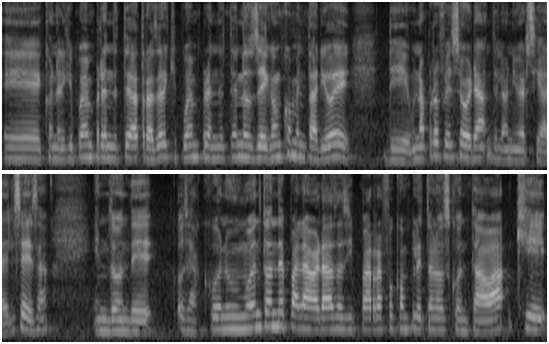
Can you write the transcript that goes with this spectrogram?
eh, con el equipo de Emprendete, atrás del equipo de Emprendete, nos llega un comentario de, de una profesora de la Universidad del CESA, en donde, o sea, con un montón de palabras, así párrafo completo, nos contaba que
